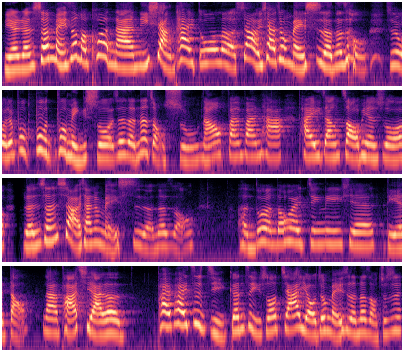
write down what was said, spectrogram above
你的人生没这么困难，你想太多了，笑一下就没事了那种，就是我就不不不明说，真的那种书，然后翻翻它，拍一张照片说人生笑一下就没事了那种，很多人都会经历一些跌倒，那爬起来了。拍拍自己，跟自己说加油就没事的那种，就是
